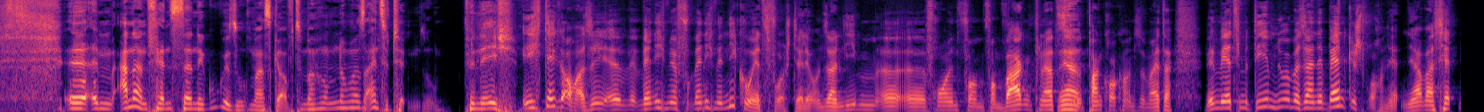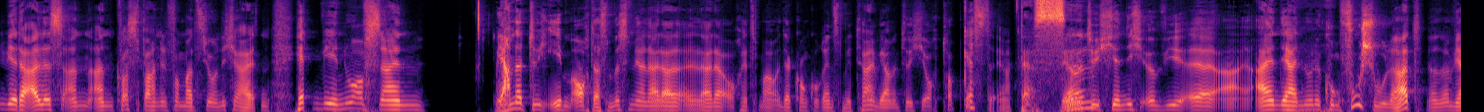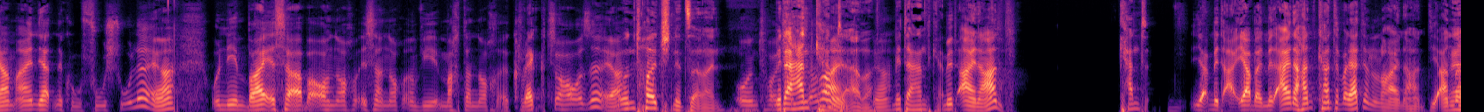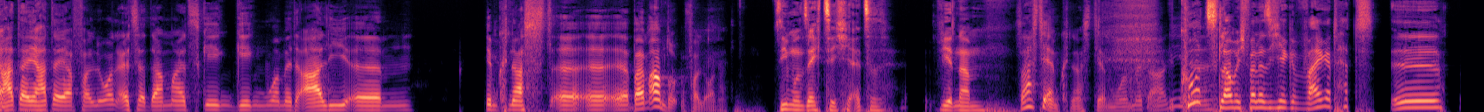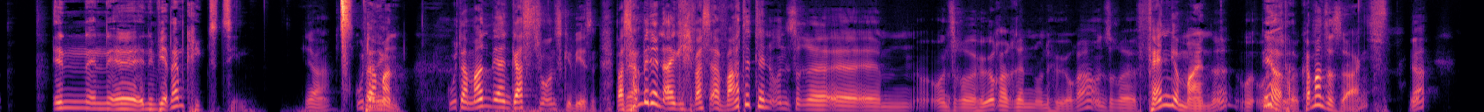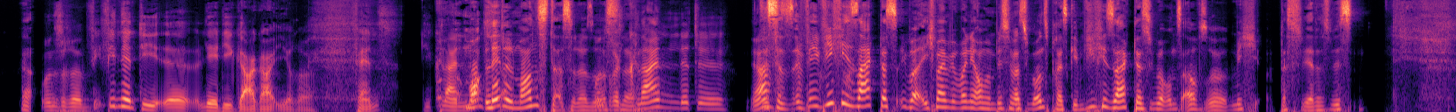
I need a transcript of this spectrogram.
äh, im anderen Fenster eine Google-Suchmaske aufzumachen, um noch was einzutippen, so. Finde ich. Ich denke auch, also äh, wenn ich mir wenn ich mir Nico jetzt vorstelle, unseren lieben äh, äh, Freund vom vom Wagenplatz, Ja. äh, Punkrocker und so weiter, wenn wir jetzt mit dem nur über seine Band gesprochen hätten, ja, was hätten wir da alles an an kostbaren Informationen nicht erhalten? Hätten wir ihn nur auf seinen wir haben natürlich eben auch, das müssen wir leider leider auch jetzt mal in der Konkurrenz mitteilen. Wir haben natürlich hier auch Top-Gäste, ja. Das, Wir haben ähm, natürlich hier nicht irgendwie äh, einen, der halt nur eine Kung-Fu-Schule hat, sondern wir haben einen, der hat eine Kung-Fu-Schule, ja, und nebenbei ist er aber auch noch, ist er noch irgendwie, macht dann noch äh, Crack zu Hause, ja, Und Holzschnitzereien. und Mit der Handkante rein, aber. Ja. Mit der Handkante. Mit einer Hand. Kante. Ja, mit, ja, aber mit einer Handkante, weil er hat ja nur noch eine Hand. Die andere Ja. hat er ja, hat er ja verloren, als er damals gegen, gegen Muhammad Ali ähm, im Knast äh, äh, beim Armdrücken verloren hat. 67, als Vietnam. Saß der im Knast, der Muhammad Ali? Kurz, glaube ich, weil er sich ja geweigert hat, äh, in, in, äh, in den Vietnamkrieg zu ziehen. Äh, ja, guter Weil- Mann. Guter Mann wäre ein Gast für uns gewesen. Was Ja. haben wir denn eigentlich, was erwartet denn unsere, äh, ähm, unsere Hörerinnen und Hörer, unsere Fangemeinde, u- Ja. unsere, kann man so sagen? Ja. Ja. Unsere, wie, wie nennt die äh, Lady Gaga ihre Fans? Die kleinen Mo Monster. Little Monsters oder so. Unsere kleinen Little, ja? Ist, wie, wie viel sagt das über, ich meine, wir wollen ja auch ein bisschen was über uns preisgeben. Wie viel sagt das über uns auf, so mich, dass wir das wissen?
